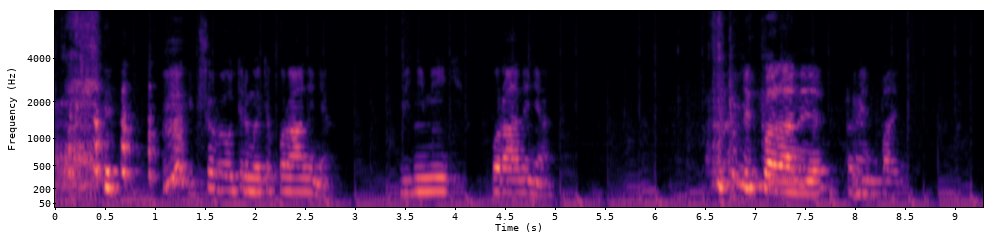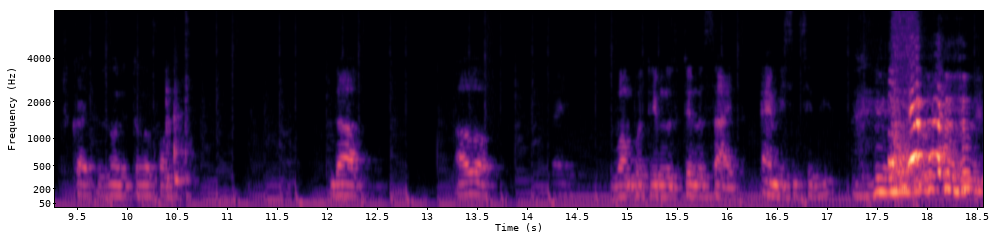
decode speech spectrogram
Якщо ви отримаєте поранення, відніміть поранення. Від поранення. Чекайте, дзвонить телефон. Да. Алло. Вам потрібно зайти на сайт М82.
